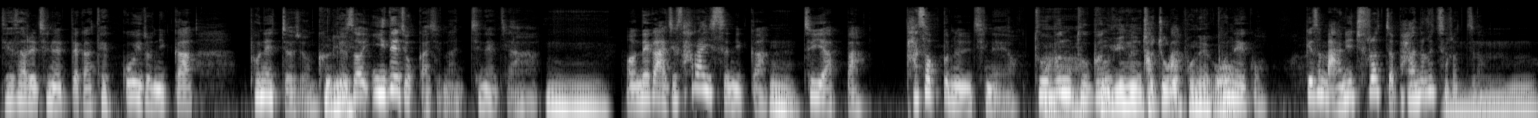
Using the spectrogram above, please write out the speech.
제사를 지낼 때가 됐고 이러니까 보냈죠 좀. 그리. 그래서 이대조까지만 지내자. 음. 어 내가 아직 살아 있으니까 음. 저희 아빠 다섯 분을 지내요. 두 분, 아, 두 분. 그 위는 저쪽으로 보내고. 보내고. 그래서 많이 줄었죠. 반으로 줄었죠. 음.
